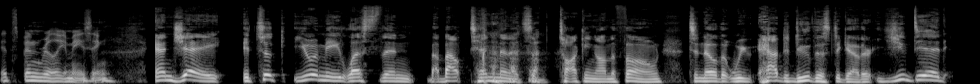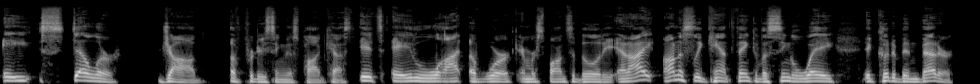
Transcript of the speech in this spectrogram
it's been really amazing. And Jay, it took you and me less than about 10 minutes of talking on the phone to know that we had to do this together. You did a stellar job of producing this podcast. It's a lot of work and responsibility. And I honestly can't think of a single way it could have been better.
